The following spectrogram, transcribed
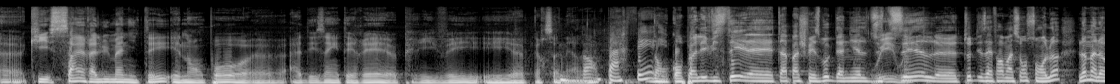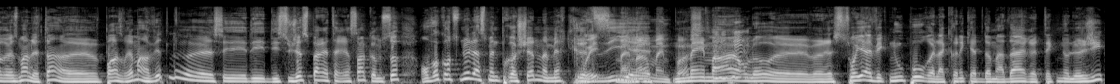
euh, qui sert à l'humanité et non pas euh, à des intérêts euh, privés et euh, personnels. Bon, parfait. Donc, on peut aller visiter euh, ta page Facebook, Daniel Oui, Dutil. euh, toutes les informations sont là. Là, malheureusement, le temps euh, passe vraiment vite. là. C'est des, des sujets super intéressants comme ça. On va continuer la semaine prochaine, le mercredi. Oui, même heure, même même heure, là, euh, soyez avec nous pour la chronique hebdomadaire technologie.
